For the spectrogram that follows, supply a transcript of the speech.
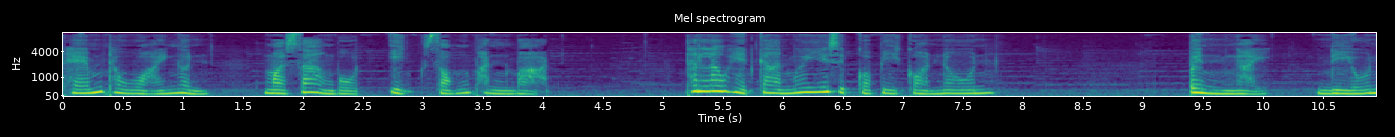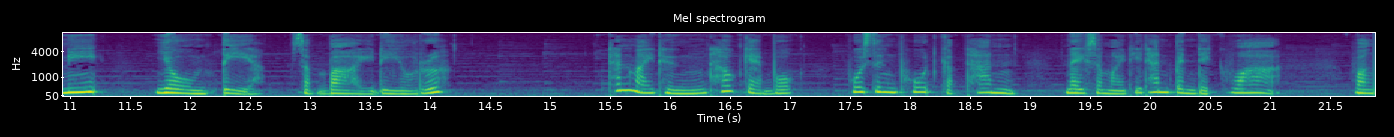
แถมถวายเงินมาสร้างโบสถ์อีกสองพันบาท ท่านเล่าเหตุการณ์เมื่อ 20 กว่าปีก่อนโน้น เป็นไง เดี๋ยวนี้ โยมเตี่ยสบายดีหรือ ท่านหมายถึงเท่าแก่บกผู้ซึ่งพูดกับท่านในสมัยที่ท่านเป็นเด็กว่า วัง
